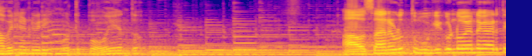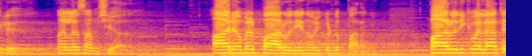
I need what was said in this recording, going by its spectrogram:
അവർ രണ്ടുപേരും ഇങ്ങോട്ട് പോയെന്തോ. അവസാനം ഇവിടെ തൂക്കിക്കൊണ്ടുപോയതിന്റെ കാര്യത്തിൽ നല്ല സംശയ. ആരോമൽ പാർവതിയെ നോക്കിക്കൊണ്ട് പറഞ്ഞു. പാർവതിക്ക് വല്ലാത്ത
